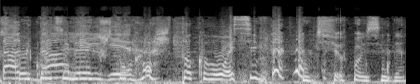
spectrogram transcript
так далее. Штук? штук 8. Ничего себе.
